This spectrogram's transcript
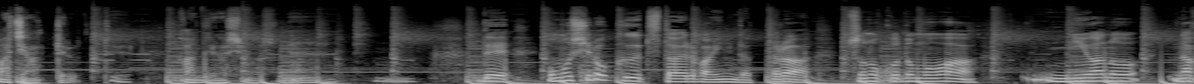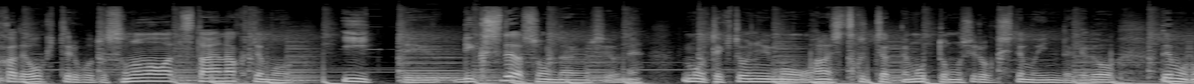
間違ってるっていう感じがしますね、うん。で面白く伝えればいいんだったらその子供は庭の中で起きてることそのまま伝えなくてもいいっていう理屈ではそうになりますよね。もう適当にもうお話作っちゃってもっと面白くしてもいいんだけどでも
